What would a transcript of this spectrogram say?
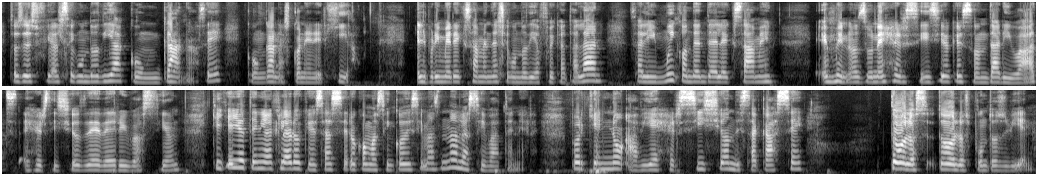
Entonces fui al segundo día con ganas, ¿eh? Con ganas, con energía. El primer examen del segundo día fue catalán, salí muy contenta del examen, en menos un ejercicio que son derivats, ejercicios de derivación, que ya yo tenía claro que esas 0,5 décimas no las iba a tener, porque no había ejercicio donde sacase todos los, todos los puntos bien.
